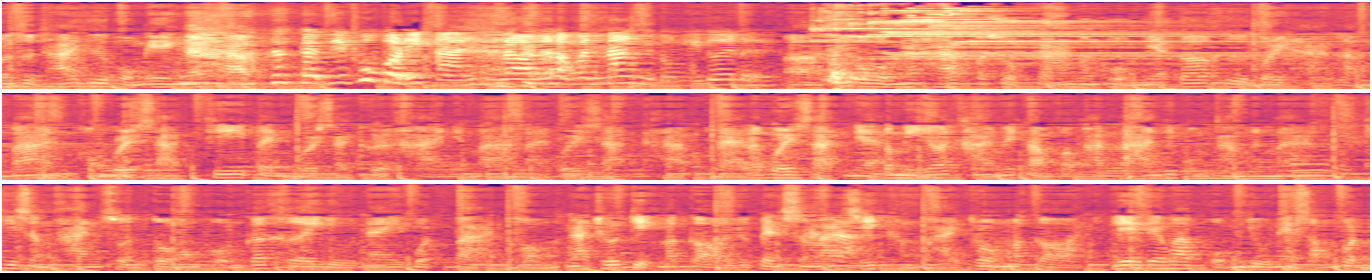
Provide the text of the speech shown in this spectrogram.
คนสุดท้ายคือผมเองนะครับ นี่ผู้บริหารของเรานะคะมันนั่งอยู่ตรงนี้ด้วยเลยอ่าพี่โอมนะครับประสบการณ์ของผมเนี่ยก็คือบริหารหลังบ้านของบริษัทที่เป็นบริษัทเครือข่ายเนี่ยมาหลายบริษัทนะครับแต่ละบริษัทเนี่ยก็มียอดขายไม่ต่ำกว่าพันล้านที่ผมทำกันมาที่สำคัญส่วนตัวของผมก็เคยอยู่ในบทบาทของนักธุรกิจมาก่อน หรือเป็นสมาชิกของขายตรงมาก่อน เรียกได้ว่าผมอยู่ใน 2 บท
